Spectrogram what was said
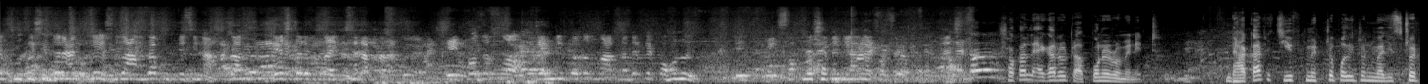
যে প্রতিশোধের আগুনে শুধু আমরা পুড়তেছি না, আমরা দেশ পুরাই দিচ্ছেন আপনারা। এই প্রজন্ম, কেন্দ্রীয় প্রজন্ম আপনাদেরকে কখনোই সকাল এগারোটা পনেরো মিনিট। ঢাকার চিফ মেট্রোপলিটন ম্যাজিস্ট্রেট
